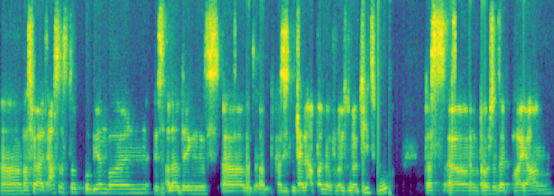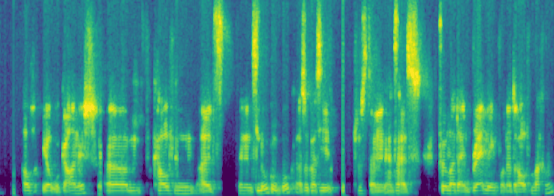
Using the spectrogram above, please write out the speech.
Äh, was wir als erstes dort probieren wollen, ist allerdings ähm, quasi eine kleine Abwandlung von unserem Notizbuch. Das ähm, wir schon seit ein paar Jahren auch eher organisch ähm, verkaufen als ins Logo-Book. Also quasi dann kannst du als Firma dein Branding vorne drauf machen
